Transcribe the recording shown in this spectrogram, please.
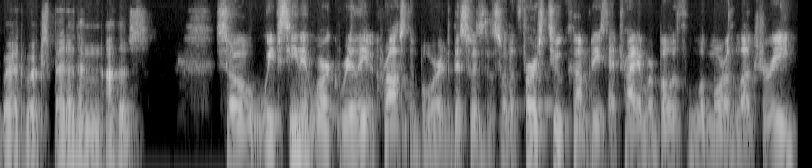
where it works better than others? So we've seen it work really across the board. This was so the first two companies that tried it were both more luxury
